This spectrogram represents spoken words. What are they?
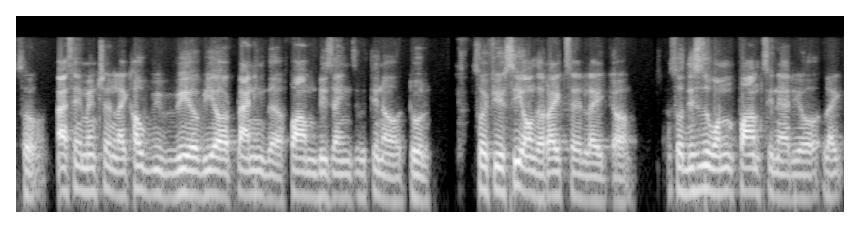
So as I mentioned, like how we, we, are, we are planning the farm designs within our tool. So if you see on the right side, like, uh, so this is one farm scenario, like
